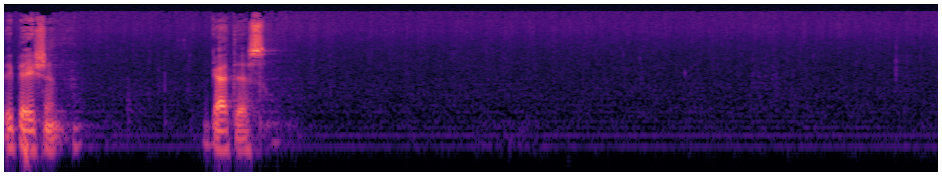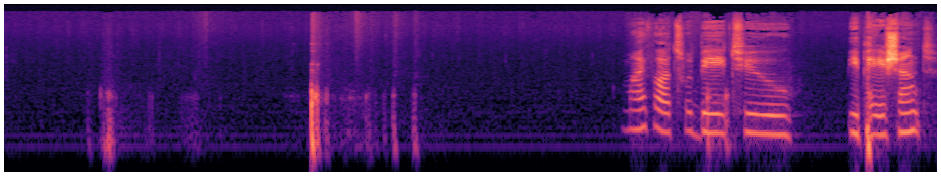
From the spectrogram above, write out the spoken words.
be patient, got this? My thoughts would be to be patient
